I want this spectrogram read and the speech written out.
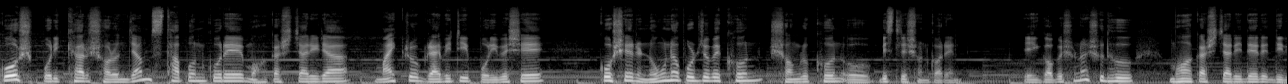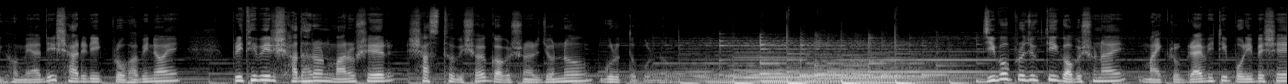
কোষ পরীক্ষার সরঞ্জাম স্থাপন করে মহাকাশচারীরা মাইক্রোগ্র্যাভিটি পরিবেশে কোষের নমুনা পর্যবেক্ষণ, সংরক্ষণ ও বিশ্লেষণ করেন। এই গবেষণা শুধু মহাকাশচারীদের দীর্ঘমেয়াদী শারীরিক প্রভাবই নয়, পৃথিবীর সাধারণ মানুষের স্বাস্থ্য বিষয়ক গবেষণার জন্য গুরুত্বপূর্ণ। জীবপ্রযুক্তি গবেষণায় মাইক্রোগ্র্যাভিটি পরিবেশে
